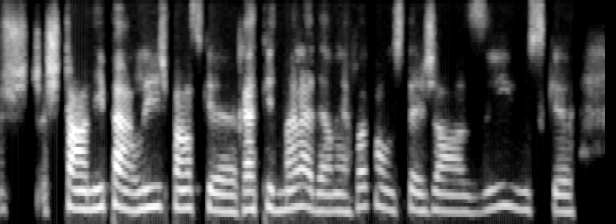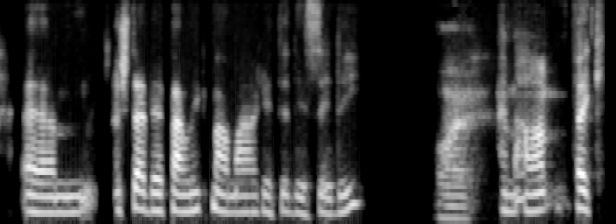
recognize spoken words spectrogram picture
je, t'en ai parlé, je pense que rapidement la dernière fois qu'on s'était jasé, où ce que euh, je t'avais parlé que ma mère était décédée. Ouais. Fait que, tu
